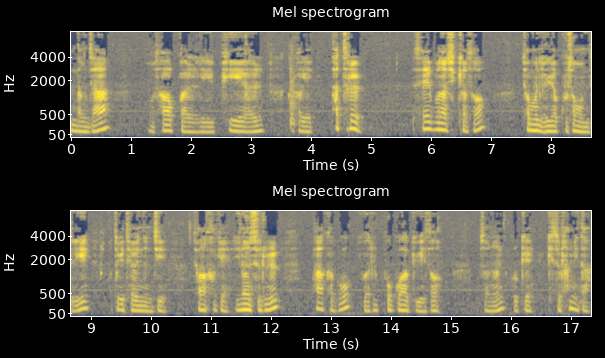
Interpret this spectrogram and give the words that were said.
담당자, 뭐 사업관리, PL 각각의 파트를 세분화시켜서 전문 인력 구성원들이 어떻게 되어 있는지 정확하게 인원수를 파악하고 이거를 보고하기 위해서 저는 그렇게 기술합니다.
